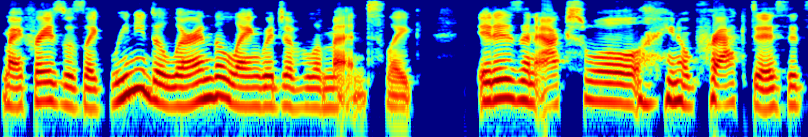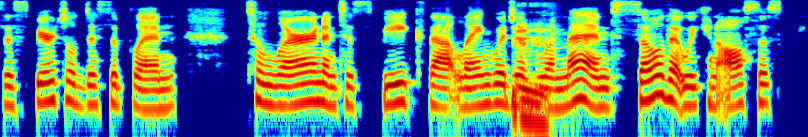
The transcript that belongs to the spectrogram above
my phrase was like we need to learn the language of lament like it is an actual you know practice it's a spiritual discipline to learn and to speak that language mm-hmm. of lament so that we can also speak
